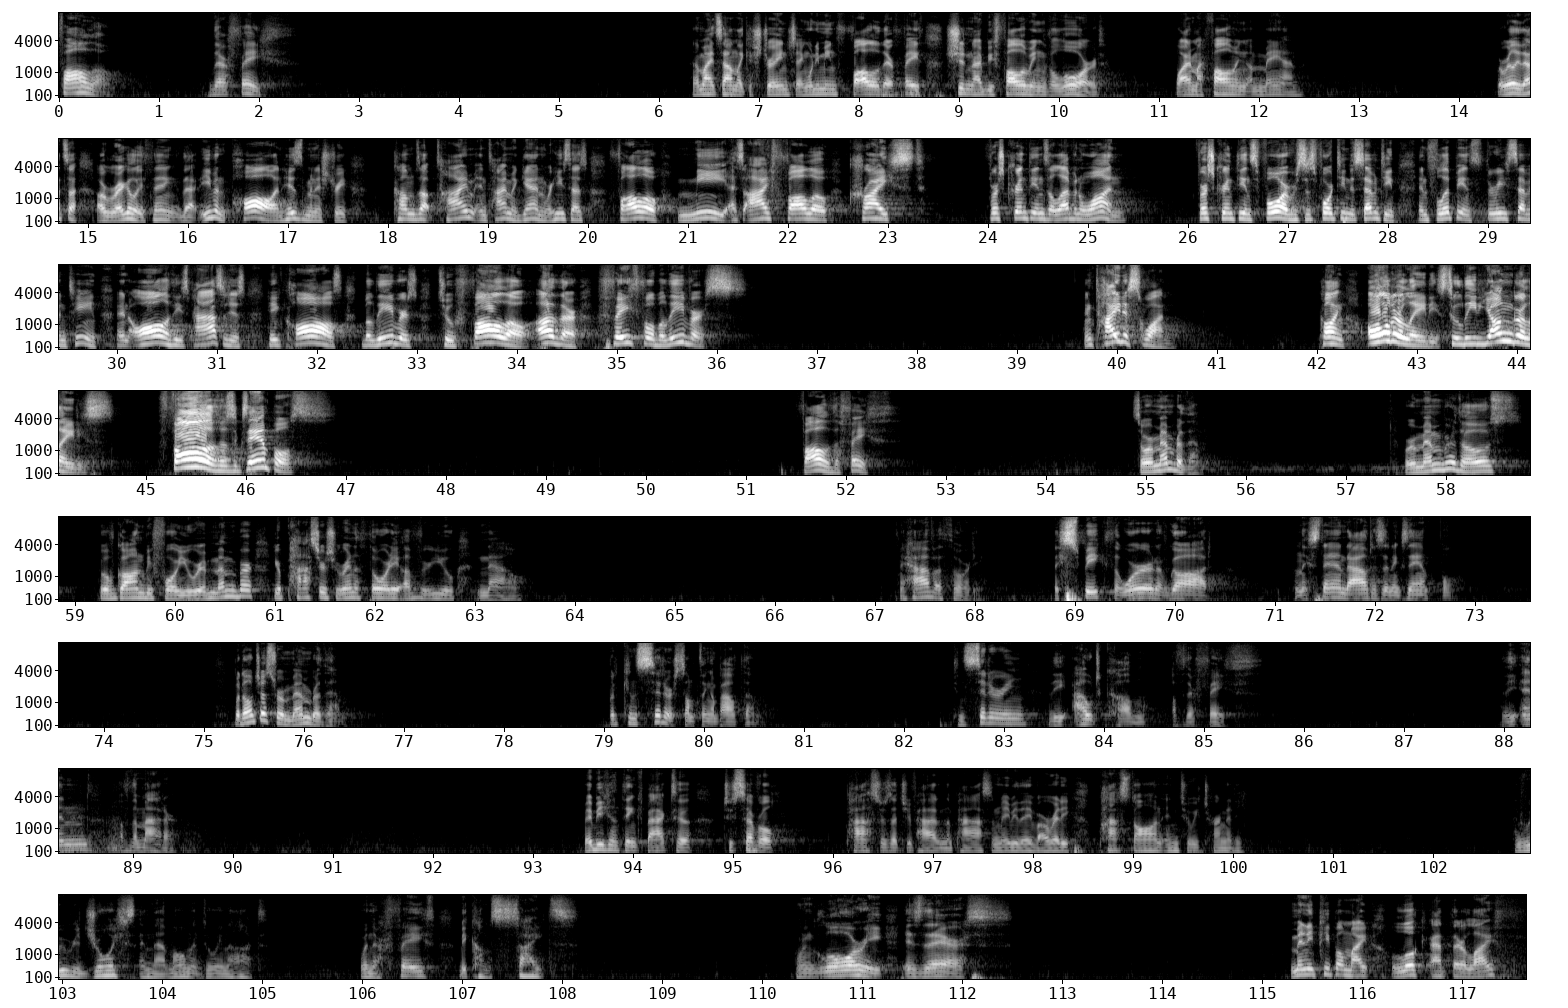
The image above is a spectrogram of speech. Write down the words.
follow their faith. That might sound like a strange thing. What do you mean, follow their faith? Shouldn't I be following the Lord? Why am I following a man? But really, that's a, a regular thing that even Paul in his ministry comes up time and time again where he says, Follow me as I follow Christ. 1 Corinthians 11 1. 1 Corinthians 4, verses 14 to 17, and Philippians 3 17. In all of these passages, he calls believers to follow other faithful believers. In Titus 1, calling older ladies to lead younger ladies. Follow those examples. Follow the faith. So remember them. Remember those who have gone before you. Remember your pastors who are in authority over you now. They have authority. They speak the word of God, and they stand out as an example. But don't just remember them, but consider something about them. Considering the outcome of their faith, the end of the matter. Maybe you can think back to, to several pastors that you've had in the past, and maybe they've already passed on into eternity. And we rejoice in that moment, do we not? When their faith becomes sight, when glory is theirs. Many people might look at their life.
